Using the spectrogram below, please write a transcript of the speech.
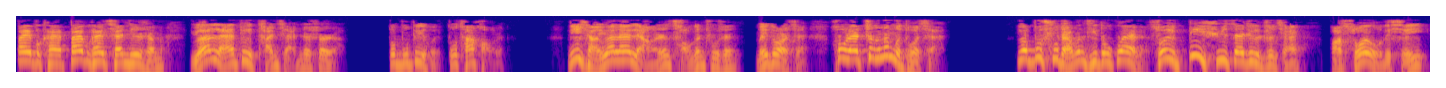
掰不开，掰不开，前提是什么？原来对谈钱这事儿啊，都不避讳，都谈好了。你想，原来两个人草根出身，没多少钱，后来挣那么多钱，要不出点问题都怪了。所以必须在这个之前，把所有的协议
